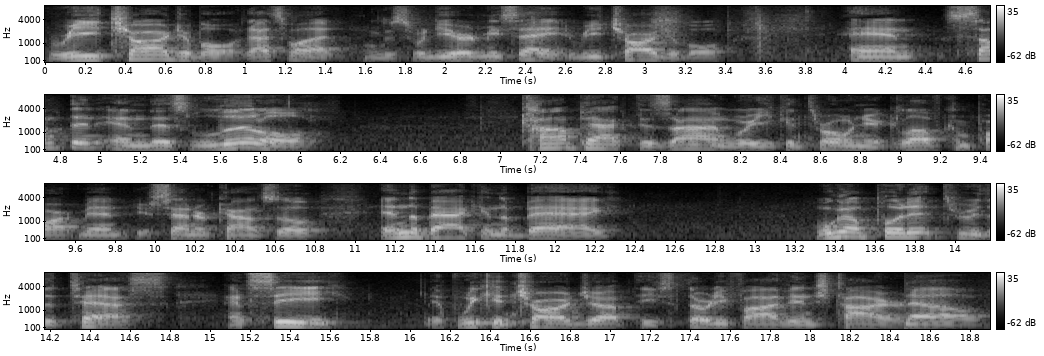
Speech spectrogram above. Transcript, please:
Rechargeable. That's what, that's what you heard me say, rechargeable. And something in this little compact design where you can throw in your glove compartment, your center console, in the back in the bag. We're gonna put it through the test and see if we can charge up these 35 inch tires. Now,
